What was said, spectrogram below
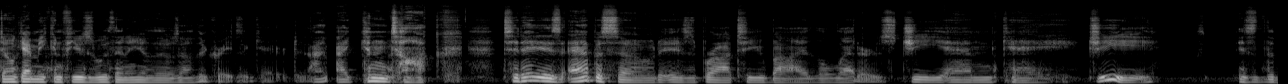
Don't get me confused with any of those other crazy characters. I, I can talk. Today's episode is brought to you by the letters G and K. G is the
